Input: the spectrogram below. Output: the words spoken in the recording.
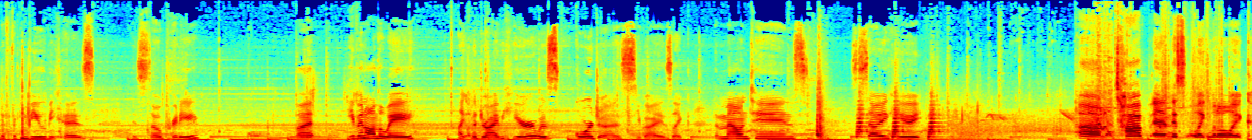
The freaking view because it's so pretty. But even on the way, like the drive here was gorgeous, you guys. Like the mountains, so cute. Um, top and this like little like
